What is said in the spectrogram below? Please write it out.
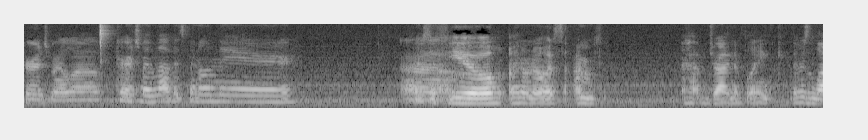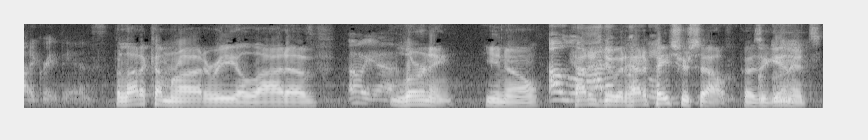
Courage, My Love. Courage, my love has been on there. There's a Um, few. I don't know. It's, I'm I'm drawing a blank. There was a lot of great bands. A lot of camaraderie, a lot of Oh yeah. learning, you know, A how to do of it, how to pace yourself. Because again, it's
